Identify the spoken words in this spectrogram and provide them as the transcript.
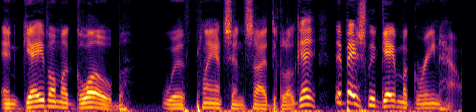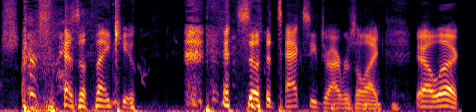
and gave them a globe with plants inside the globe. They basically gave them a greenhouse as a thank you. so the taxi drivers are like, "Yeah, look,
